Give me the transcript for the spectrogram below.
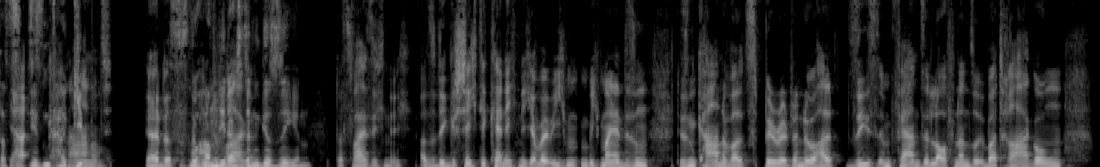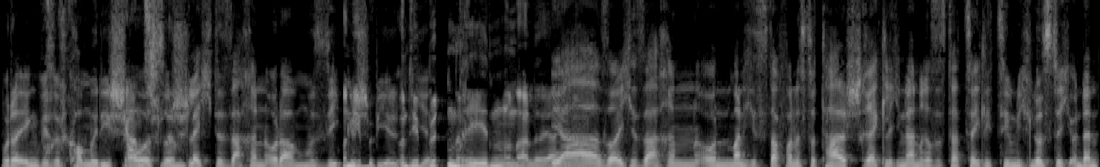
dass Ja, es diesen Tag keine gibt? Ja, das ist Wo eine haben gute die das Frage. denn gesehen? Das weiß ich nicht. Also die Geschichte kenne ich nicht, aber ich, ich meine diesen, diesen Karneval-Spirit, wenn du halt siehst, im Fernsehen laufen dann so Übertragungen, wo da irgendwie so Comedy-Shows, so schlechte Sachen oder Musik Und die, gespielt und die wird. Bütten reden und alle, ja. Ja, solche Sachen und manches davon ist total schrecklich und anderes ist tatsächlich ziemlich lustig und dann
